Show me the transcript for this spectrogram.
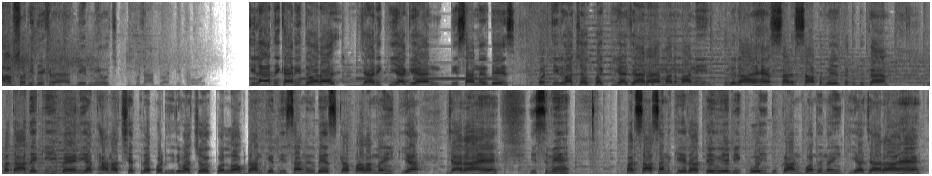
आप सभी देख रहे हैं वीर न्यूज़ बुझा 24 जिला अधिकारी द्वारा जारी किया गया दिशा निर्देश पटजिरवा चौक पर किया जा रहा है मनमानी, खुल रहा है साढ़े सात बजे तक दुकान। बता दें कि बहरिया थाना क्षेत्र पटजिरवा चौक पर लॉकडाउन के दिशा निर्देश का पालन नहीं किया जा रहा है। इसमें प्रशासन के रहते हुए भी कोई दुकान बंद नहीं किया जा रहा है।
